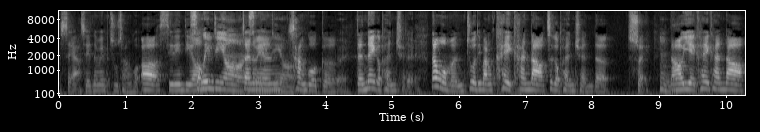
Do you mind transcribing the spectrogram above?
谁啊？谁在那边驻唱过？哦，Celine Dion 在那边唱过歌的那个喷泉。那我们住的地方可以看到这个喷泉的水，嗯，然后也可以看到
